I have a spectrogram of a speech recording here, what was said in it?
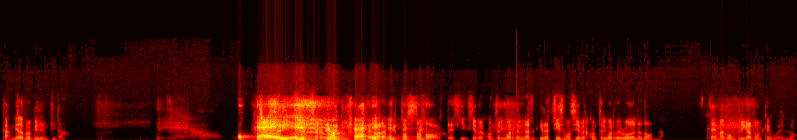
cambia la propria identità Ok. C'è una rivisitazione della okay. Disney per ora piuttosto forte, sia per quanto riguarda il, razzismo, sia per quanto riguarda il ruolo della donna. Tema complicato anche quello.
